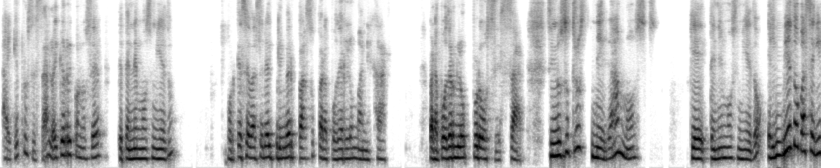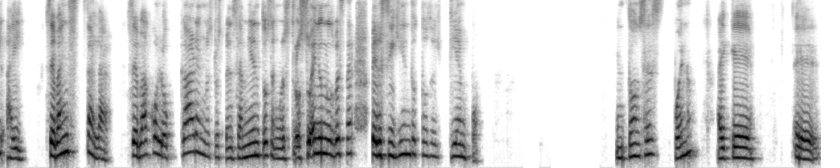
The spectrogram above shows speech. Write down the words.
hay que procesarlo, hay que reconocer que tenemos miedo, porque ese va a ser el primer paso para poderlo manejar, para poderlo procesar. Si nosotros negamos que tenemos miedo, el miedo va a seguir ahí, se va a instalar, se va a colocar en nuestros pensamientos, en nuestros sueños, nos va a estar persiguiendo todo el tiempo. Entonces, bueno, hay que eh,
